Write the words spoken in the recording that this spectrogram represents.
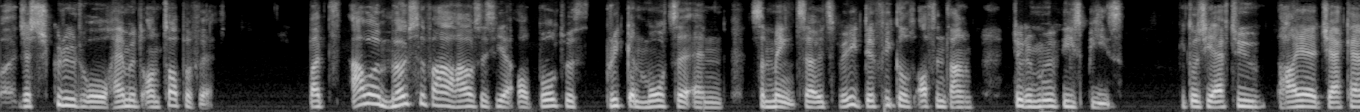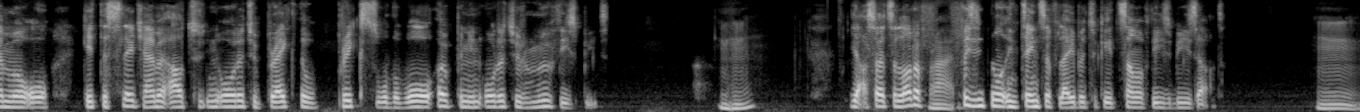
uh, just screwed or hammered on top of it. But our most of our houses here are built with brick and mortar and cement, so it's very difficult oftentimes to remove these bees because you have to hire a jackhammer or get the sledgehammer out to, in order to break the bricks or the wall open in order to remove these bees. Mm-hmm. Yeah, so it's a lot of right. physical intensive labor to get some of these bees out. Mm.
